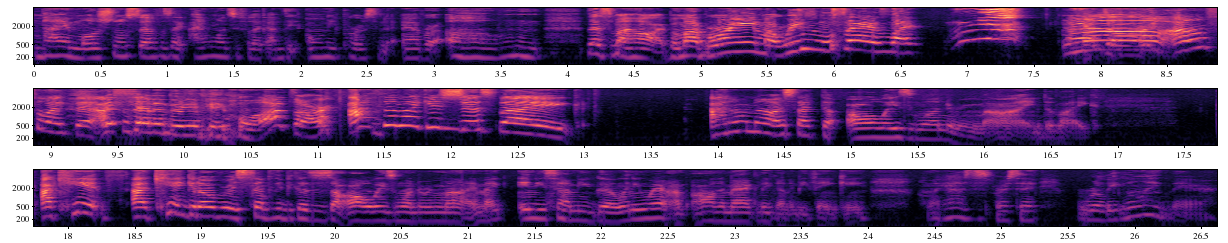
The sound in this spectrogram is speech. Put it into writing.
my emotional self is like I want to feel like I'm the only person ever. Oh, that's my heart. But my brain, my reasonable side is like, no. I don't feel like that. I There's seven billion people. Odds are. I feel like it's just like I don't know. It's like the always wondering mind. Like I can't. I can't get over it simply because it's an always wondering mind. Like anytime you go anywhere, I'm automatically gonna be thinking, "Oh my God, is this person really going there?"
